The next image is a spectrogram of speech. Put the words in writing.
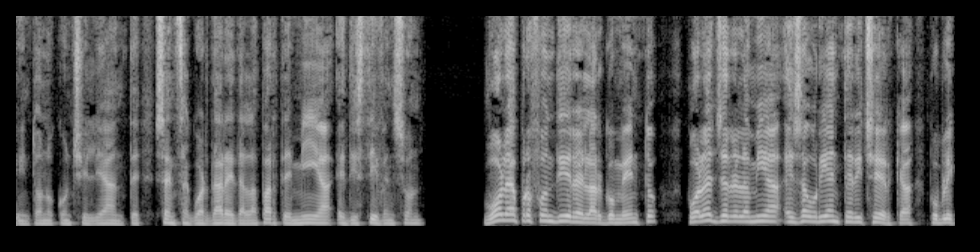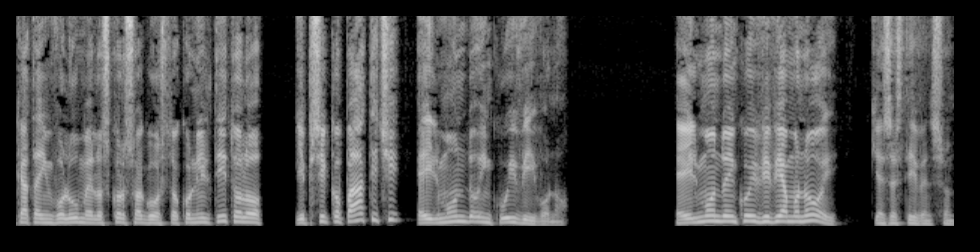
in tono conciliante, senza guardare dalla parte mia e di Stevenson, vuole approfondire l'argomento, può leggere la mia esauriente ricerca, pubblicata in volume lo scorso agosto, con il titolo I psicopatici e il mondo in cui vivono. E il mondo in cui viviamo noi? chiese Stevenson.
